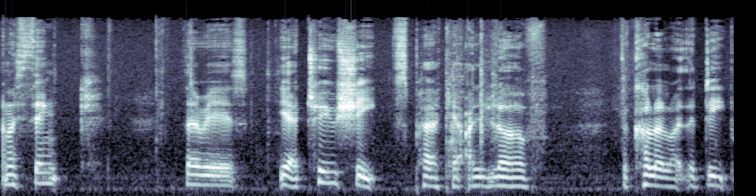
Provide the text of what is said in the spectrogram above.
And I think there is, yeah, two sheets per kit. I love the colour, like the deep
